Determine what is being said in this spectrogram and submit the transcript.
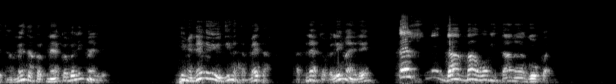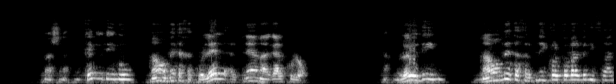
את המתח על פני הקבלים האלה. אם איננו יודעים את המתח על פני הקבלים האלה, איך נדע מהו המטען העגור בהם? מה שאנחנו כן יודעים הוא מהו המתח הכולל על פני המעגל כולו. אנחנו לא יודעים מהו המתח על פני כל קבל בנפרד.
